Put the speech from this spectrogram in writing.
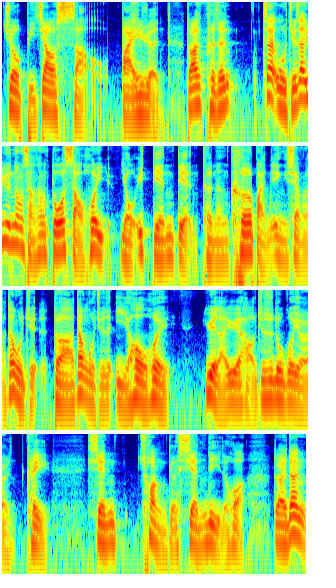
就比较少白人。对啊，可能在我觉得在运动场上多少会有一点点可能刻板印象了，但我觉得对啊，但我觉得以后会越来越好。就是如果有人可以先创个先例的话，对啊，但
